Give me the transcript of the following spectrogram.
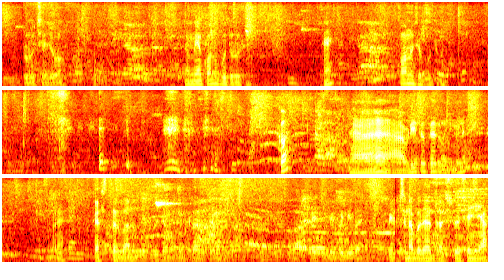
પૂતળું છે, જુઓ. મેં કોનું પૂતળું છે? હે? કોનું છે પૂતળું? કોણ? હા, આવડી તો ખરું મમ્મી ને? કસ્તરબાનું પૂતળું છે મમ્મી ખરું હવે આપણે પેલી બાજુ. બધા દ્રશ્યો છે અહીંયા.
